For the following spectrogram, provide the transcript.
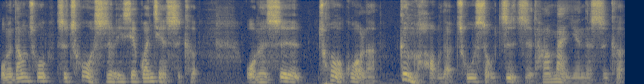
我们当初是错失了一些关键时刻，我们是错过了。更好的出手制止它蔓延的时刻，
